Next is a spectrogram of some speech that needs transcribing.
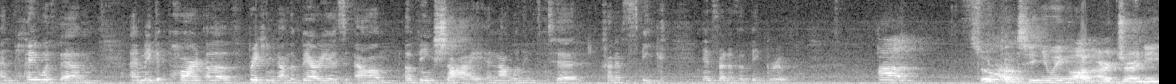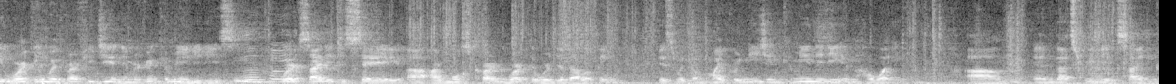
and play with them and make it part of breaking down the barriers um, of being shy and not willing to kind of speak in front of a big group. Um, So continuing on our journey, working with refugee and immigrant communities, we're excited to say uh, our most current work that we're developing is with the Micronesian community in Hawaii. Um, and that's really exciting.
